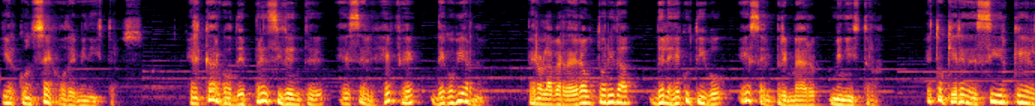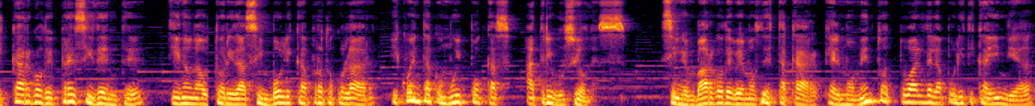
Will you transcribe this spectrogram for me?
y el Consejo de Ministros. El cargo de presidente es el jefe de gobierno, pero la verdadera autoridad del Ejecutivo es el primer ministro. Esto quiere decir que el cargo de presidente tiene una autoridad simbólica protocolar y cuenta con muy pocas atribuciones. Sin embargo, debemos destacar que el momento actual de la política india,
